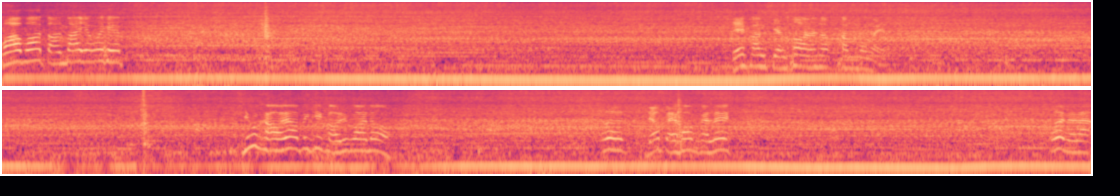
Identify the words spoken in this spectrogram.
บอบอตอนบ่ายยังไม่เห็นเดี๋ยวฟังเสียงท่อนะครับทำมาใหม่ หิวเขาวแล้วไปกินเขาวดีกว่าเนาะเออเดี๋ยวไปพร้อมกันเลย เออนั่นแหละ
